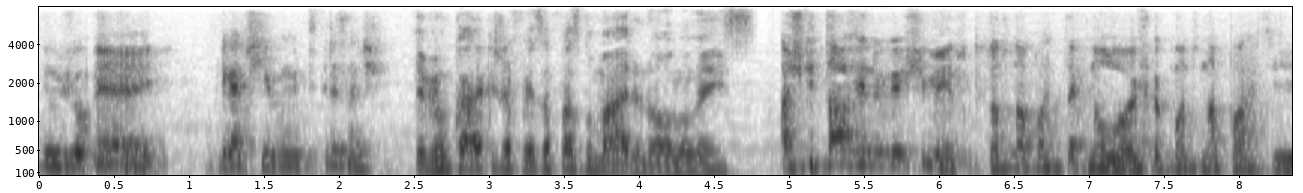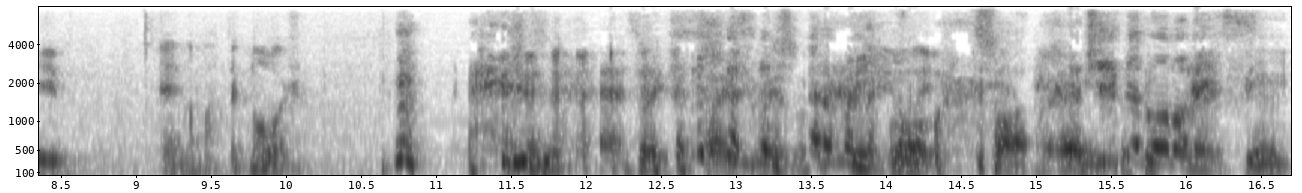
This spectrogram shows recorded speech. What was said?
Um jogo é, um aplicativo muito interessante. Teve um cara que já fez a fase do Mario no HoloLens. Acho que tá havendo investimento, tanto na parte tecnológica quanto na parte. É, na parte tecnológica. é, só isso, só isso mesmo. Só, é isso. Tibia no HoloLens. Sim.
